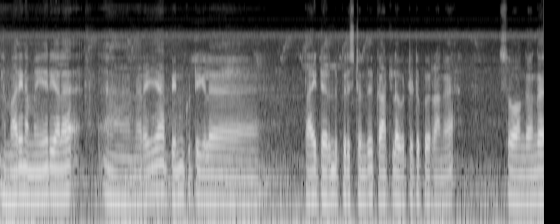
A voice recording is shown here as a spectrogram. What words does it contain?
இந்த மாதிரி நம்ம ஏரியாவில் நிறையா பெண் குட்டிகளை தாயிட்டேருந்து பிரிச்சுட்டு வந்து காட்டில் விட்டுட்டு போயிடுறாங்க. ஸோ அங்கங்கே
